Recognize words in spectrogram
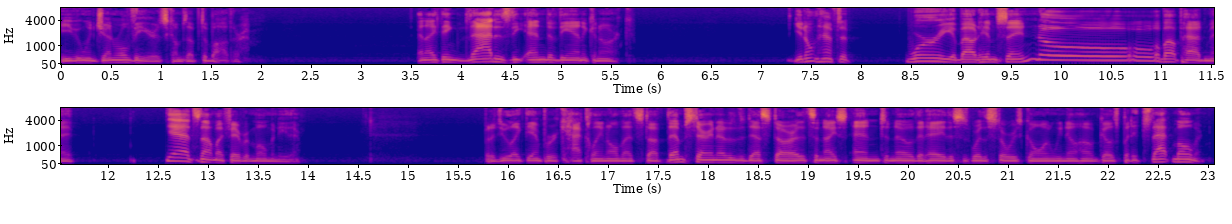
even when General Veers comes up to bother him. And I think that is the end of the Anakin arc. You don't have to worry about him saying no about Padme. Yeah, it's not my favorite moment either. But I do like the Emperor cackling, all that stuff. Them staring out of the Death Star. That's a nice end to know that, hey, this is where the story's going. We know how it goes. But it's that moment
